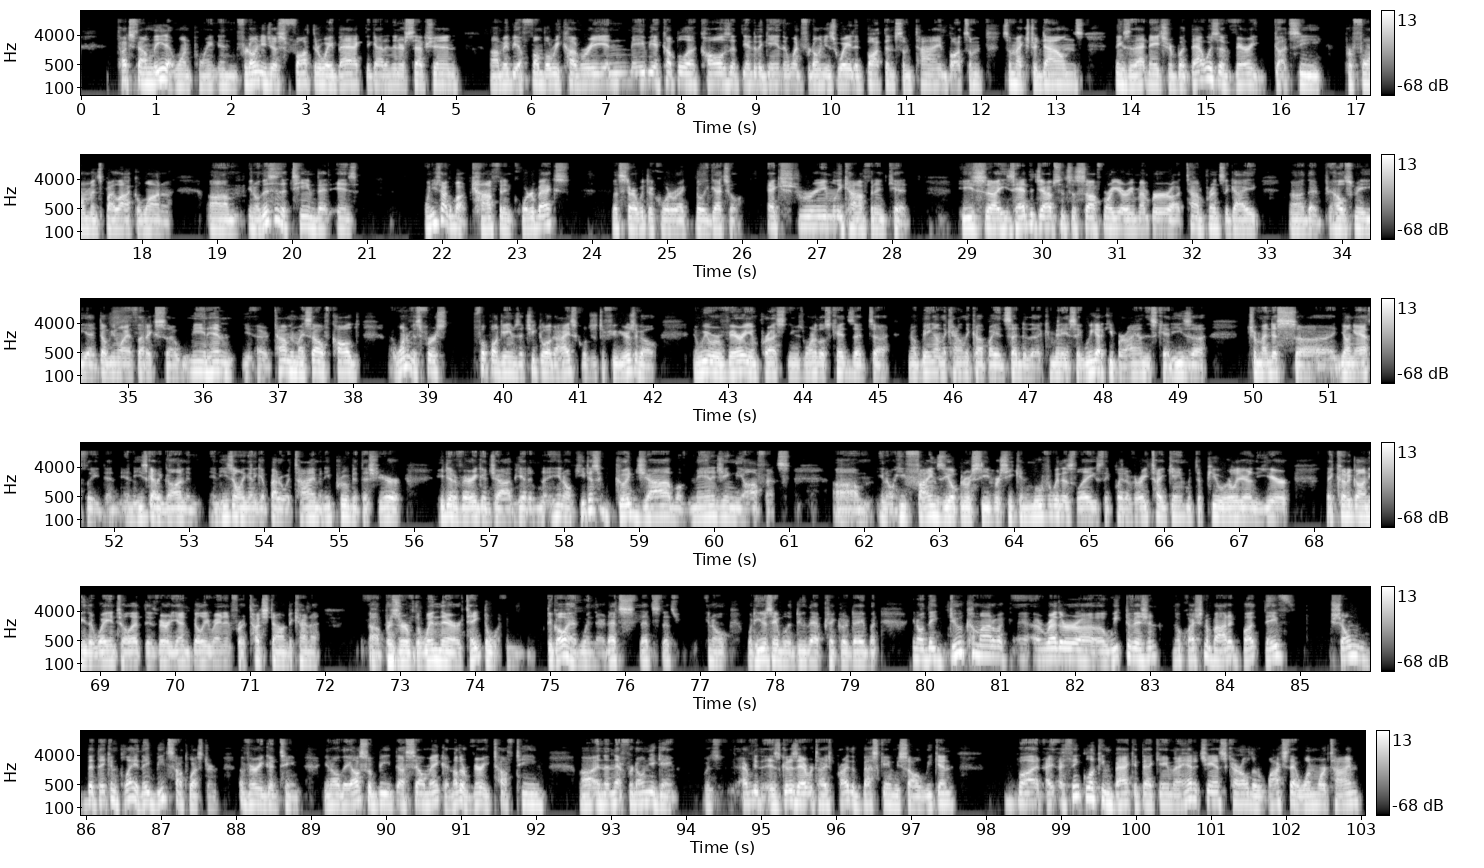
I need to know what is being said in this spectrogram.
touchdown lead at one point, and Fredonia just fought their way back. They got an interception uh, maybe a fumble recovery, and maybe a couple of calls at the end of the game that went Fredonia's way that bought them some time, bought some some extra downs, things of that nature. But that was a very gutsy performance by Lackawanna. Um, you know, this is a team that is, when you talk about confident quarterbacks, let's start with their quarterback Billy Getchell, extremely confident kid. He's uh, he's had the job since his sophomore year. I remember uh, Tom Prince, a guy uh, that helps me at WNY Athletics. Uh, me and him, uh, Tom and myself, called one of his first football games at Cheektowaga High School just a few years ago, and we were very impressed. And he was one of those kids that, uh, you know, being on the Connolly Cup, I had said to the committee, I said, we got to keep our eye on this kid. He's a tremendous uh, young athlete, and and he's got a gun, and and he's only going to get better with time. And he proved it this year. He did a very good job. He had a, you know, he does a good job of managing the offense. Um, you know, he finds the open receivers. He can move it with his legs. They played a very tight game with Depew earlier in the year. They could have gone either way until at the very end, Billy ran in for a touchdown to kind of uh, preserve the win there, take the the go ahead win there. That's that's that's you know what he was able to do that particular day. But you know they do come out of a, a rather uh, a weak division, no question about it. But they've shown that they can play. They beat Southwestern, a very good team. You know, they also beat uh, another very tough team. Uh, and then that Fredonia game was every as good as advertised, probably the best game we saw all weekend. But I, I think looking back at that game, I had a chance, Carl, to watch that one more time.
